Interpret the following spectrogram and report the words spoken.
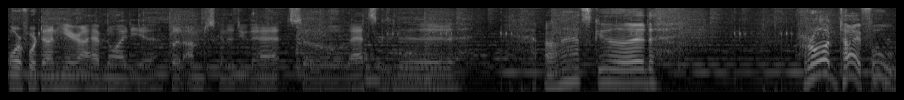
or if we're done here, I have no idea. But I'm just to do that. So that's good. Oh, that's good. Rod Typhoon.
